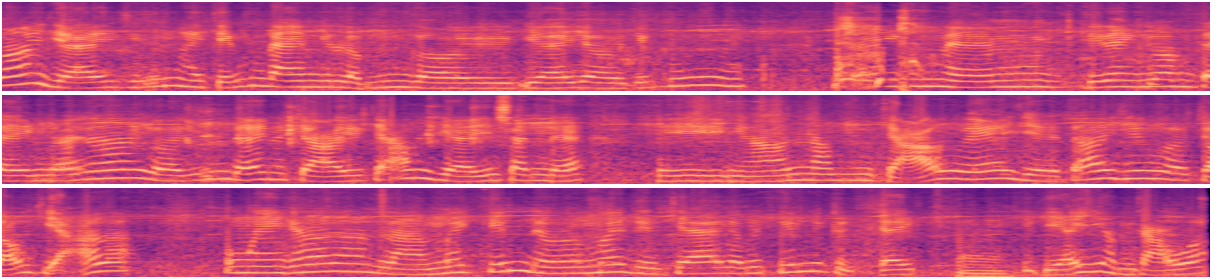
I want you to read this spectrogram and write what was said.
quá vậy chị cũng này chị cũng đang đi lụm rồi về giờ chị cũng đang nè chị đang gom tiền để nó rồi cũng để nó chờ cháu nó về với xanh để. Thì nhờ anh năm chở bé về tới dưới chỗ chở á công an cho nó đó là mới kiếm được mới điều tra rồi mới kiếm được chị ừ. thì chị ở dưới hầm cầu á.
